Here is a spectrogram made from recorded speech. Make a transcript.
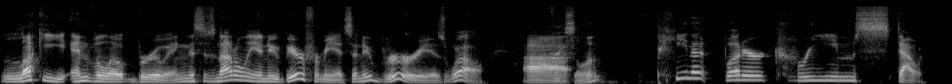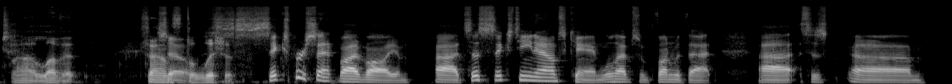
Lucky Envelope Brewing. This is not only a new beer for me, it's a new brewery as well. Uh, Excellent. Peanut butter cream stout. I love it. Sounds so, delicious. Six percent by volume. Uh, it's a 16 ounce can. We'll have some fun with that. Uh, it says um,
